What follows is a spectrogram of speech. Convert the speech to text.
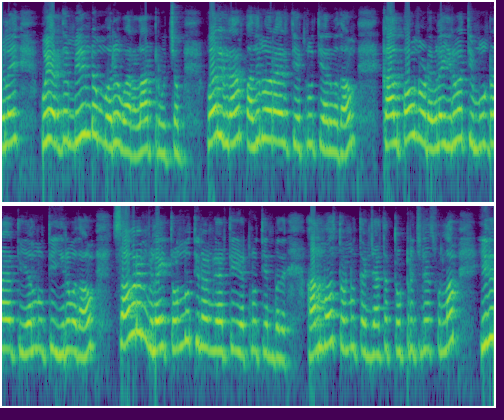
விலை உயர்ந்து மீண்டும் ஒரு வரலாற்று உச்சம். ஒரு கிராம் பதினோராயிரத்தி எட்நூற்றி அறுபதாகவும் கால் பவுனோட விலை இருபத்தி மூன்றாயிரத்தி எழுநூற்றி இருபதாகவும் சவரன் விலை தொண்ணூற்றி நான்காயிரத்தி எட்நூற்றி எண்பது ஆல்மோஸ்ட் தொண்ணூத்தஞ்சாயிரத்தை தொற்றுச்சுன்னே சொல்லலாம். இது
